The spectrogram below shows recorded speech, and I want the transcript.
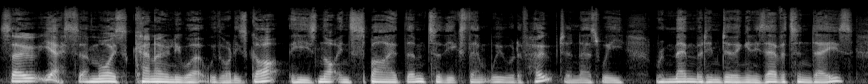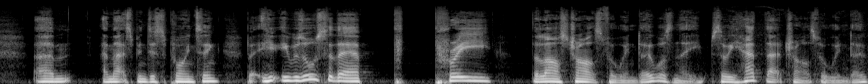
So yes, uh, Moyes can only work with what he's got. He's not inspired them to the extent we would have hoped, and as we remembered him doing in his Everton days, um, and that's been disappointing. But he, he was also there pre the last transfer window, wasn't he? So he had that transfer window.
